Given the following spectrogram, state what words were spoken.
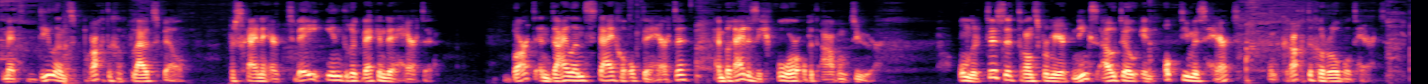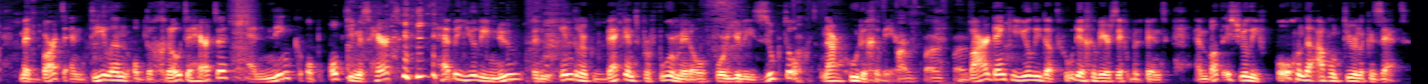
Met Dylan's prachtige fluitspel verschijnen er twee indrukwekkende herten. Bart en Dylan stijgen op de herten en bereiden zich voor op het avontuur. Ondertussen transformeert Nink's auto in Optimus Hert, een krachtige robothert. Met Bart en Dylan op de grote herten en Nink op Optimus Hert hebben jullie nu een indrukwekkend vervoermiddel voor jullie zoektocht naar Hoedegeweer. Pauze, pauze, pauze. Waar denken jullie dat Hoedegeweer zich bevindt en wat is jullie volgende avontuurlijke zet?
